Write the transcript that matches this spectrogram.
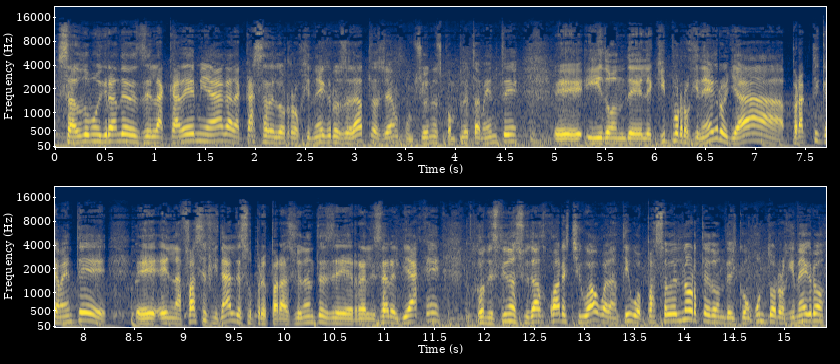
saludo muy grande desde la Academia Haga, la Casa de los Rojinegros del Atlas, ya en funciones completamente, eh, y donde el equipo rojinegro ya prácticamente eh, en la fase final de su preparación antes de realizar el viaje con destino a Ciudad Juárez, Chihuahua, el antiguo Paso del Norte, donde el conjunto rojinegro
